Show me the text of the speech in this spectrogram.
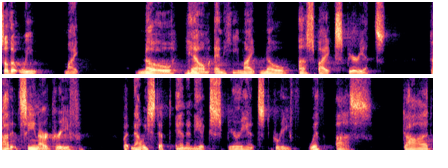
so that we might know him and he might know us by experience. God had seen our grief, but now he stepped in and he experienced grief with us. God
